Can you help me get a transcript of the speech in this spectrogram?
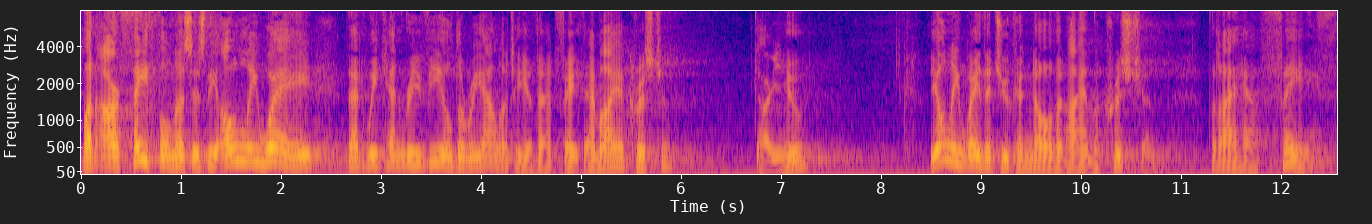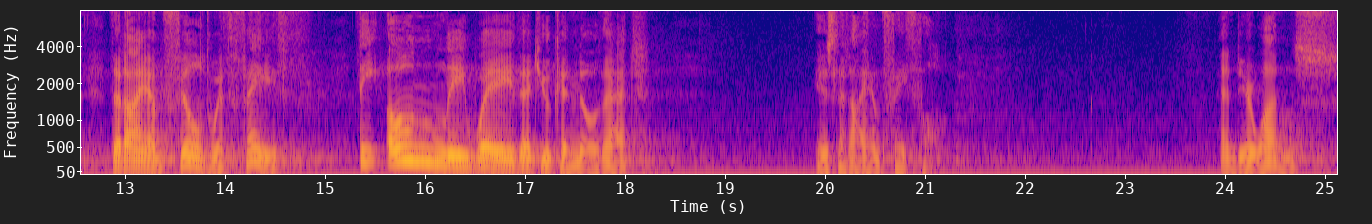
but our faithfulness is the only way that we can reveal the reality of that faith. Am I a Christian? Are you? The only way that you can know that I am a Christian, that I have faith, that I am filled with faith, The only way that you can know that is that I am faithful. And, dear ones,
